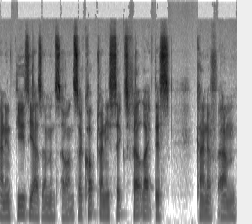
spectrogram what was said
and enthusiasm and so on. So COP26 felt like this kind of, um,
